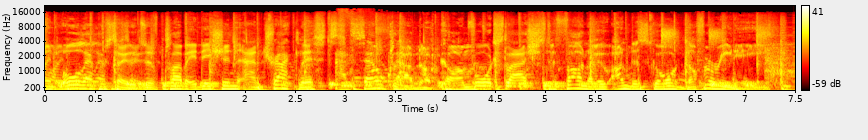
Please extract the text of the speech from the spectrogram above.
Find all episodes of Club Edition and track lists at soundcloud.com forward slash Stefano underscore Noferini.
